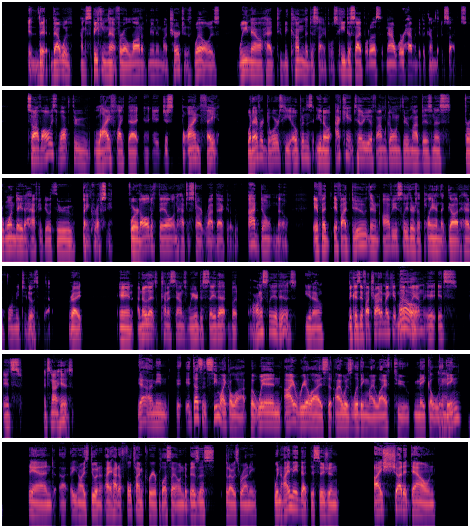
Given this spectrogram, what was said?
it, that, that was I'm speaking that for a lot of men in my church as well. Is we now had to become the disciples. He discipled us, and now we're having to become the disciples. So I've always walked through life like that, and it just blind faith. Whatever doors he opens, you know, I can't tell you if I'm going through my business for one day to have to go through bankruptcy, for it all to fail and have to start right back over. I don't know. If it, if I do, then obviously there's a plan that God had for me to go through that, right? And I know that kind of sounds weird to say that, but honestly, it is. You know, because if I try to make it my no. plan, it, it's it's it's not his. Yeah, I mean, it, it doesn't seem like a lot, but when I realized that I was living my life to make a mm-hmm. living, mm-hmm. and uh, you know, I was doing, I had a full time career plus I owned a business that I was running. When I made that decision, I shut it down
